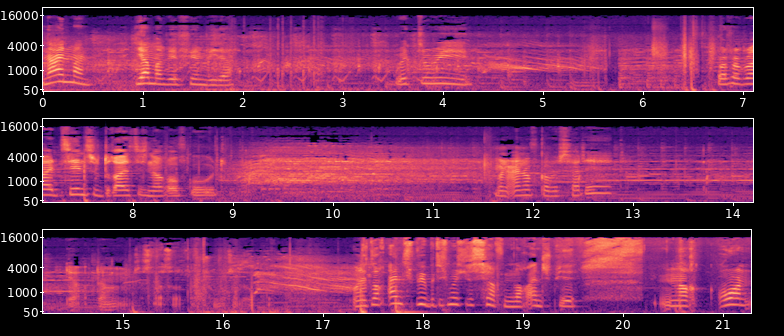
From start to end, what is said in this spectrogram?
Nein, Mann. Ja, Mann, wir führen wieder. Victory. Butterfly 10 zu 30 nach aufgeholt. Meine eine Aufgabe ist fertig. Ja, dann das Aufgabe. Und jetzt noch ein Spiel, bitte. Ich möchte es schaffen. Noch ein Spiel. Noch One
